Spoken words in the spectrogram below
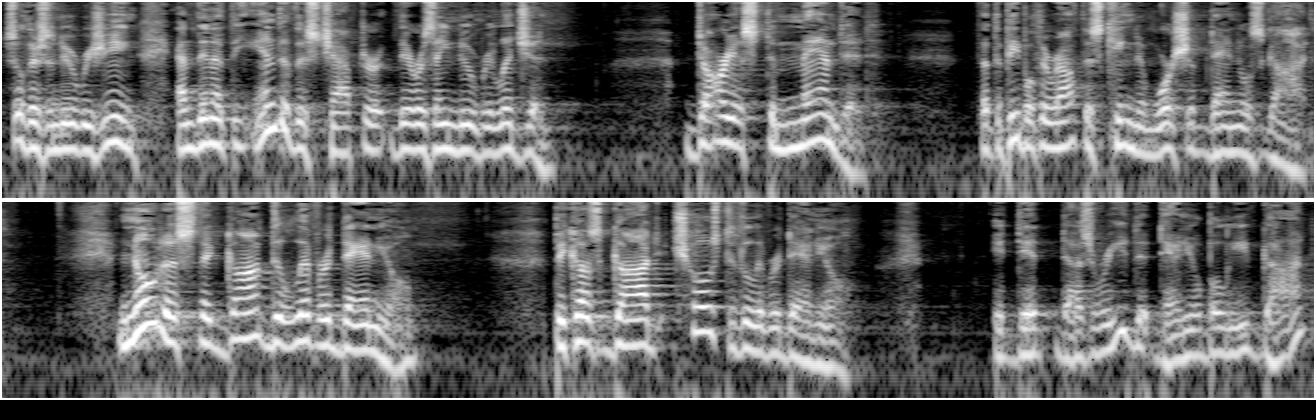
So there's a new regime. And then at the end of this chapter, there is a new religion. Darius demanded that the people throughout this kingdom worship Daniel's God. Notice that God delivered Daniel because God chose to deliver Daniel. It did, does read that Daniel believed God.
